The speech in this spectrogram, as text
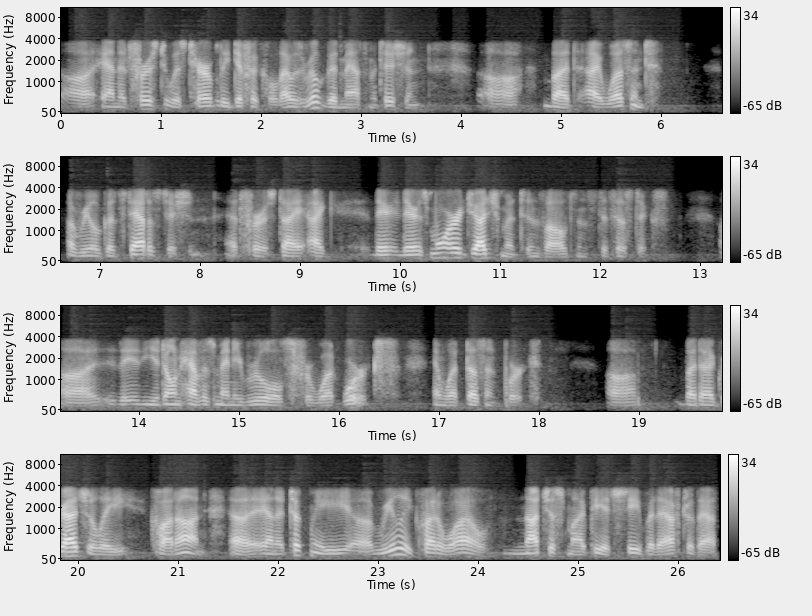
uh, and at first it was terribly difficult. I was a real good mathematician, uh, but I wasn't a real good statistician at first. I, I there, there's more judgment involved in statistics. Uh, they, you don't have as many rules for what works and what doesn't work. Uh, but I gradually caught on, uh, and it took me uh, really quite a while, not just my PhD, but after that,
